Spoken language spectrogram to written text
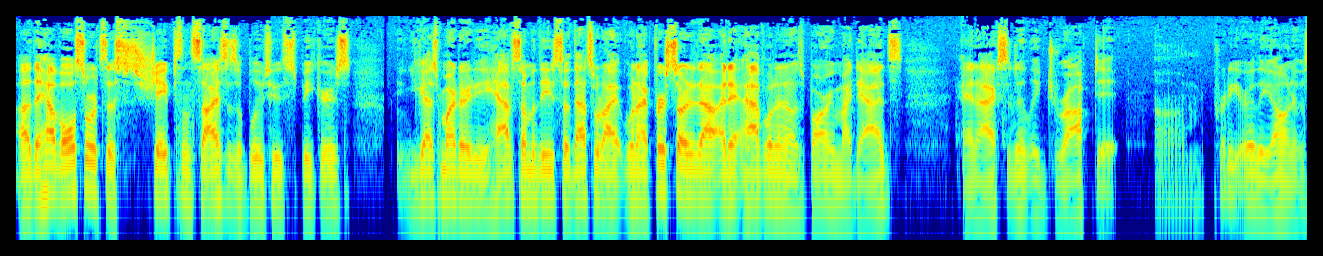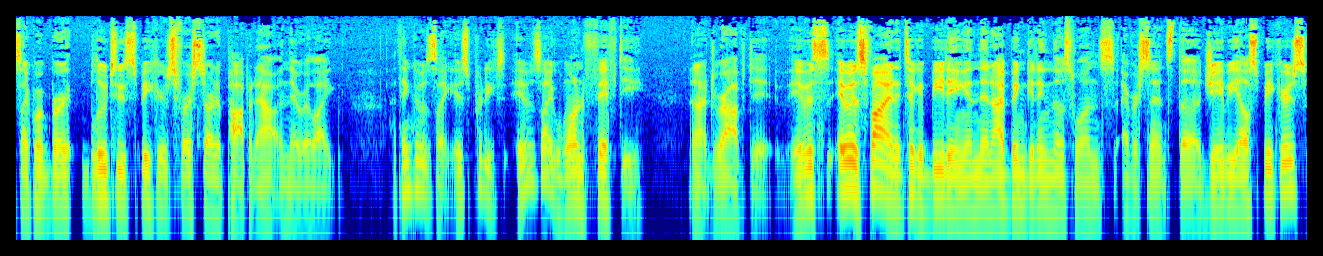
Uh, they have all sorts of shapes and sizes of Bluetooth speakers. You guys might already have some of these. So that's what I, when I first started out, I didn't have one and I was borrowing my dad's and I accidentally dropped it um, pretty early on. It was like when Bluetooth speakers first started popping out, and they were like, I think it was like it was pretty. It was like 150, and I dropped it. It was it was fine. It took a beating, and then I've been getting those ones ever since. The JBL speakers,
